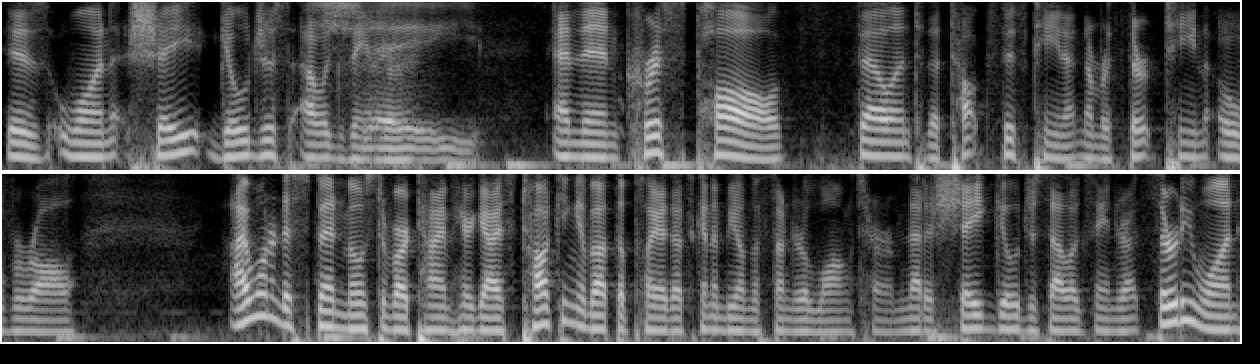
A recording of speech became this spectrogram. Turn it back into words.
is one Shea Gilgis Alexander, Shai. And then Chris Paul fell into the top 15 at number 13 overall. I wanted to spend most of our time here, guys, talking about the player that's going to be on the Thunder long term. and That is Shai Gilgeous-Alexander at 31.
